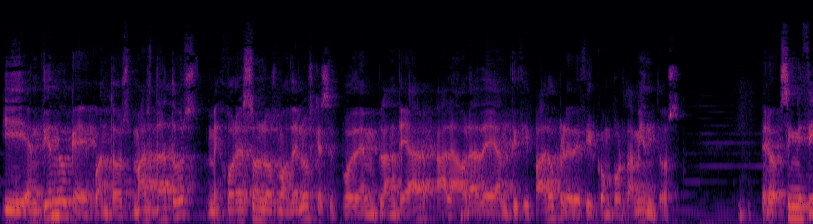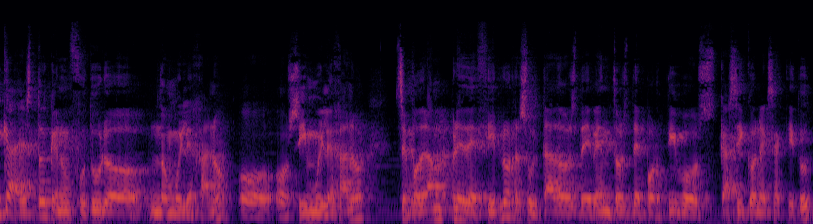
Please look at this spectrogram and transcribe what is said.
Y entiendo que cuantos más datos, mejores son los modelos que se pueden plantear a la hora de anticipar o predecir comportamientos. Pero ¿significa esto que en un futuro no muy lejano, o, o, sí muy lejano, se podrán predecir los resultados de eventos deportivos casi con exactitud?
